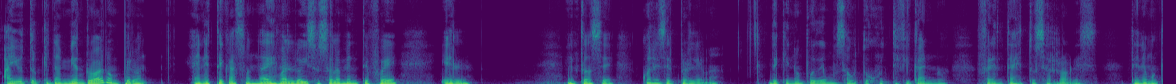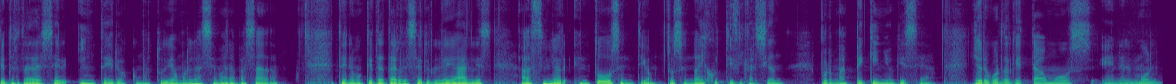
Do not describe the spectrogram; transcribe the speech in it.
Hay otros que también robaron, pero en este caso nadie más lo hizo, solamente fue él. Entonces, ¿cuál es el problema? De que no podemos autojustificarnos frente a estos errores. Tenemos que tratar de ser íntegros, como estudiamos la semana pasada. Tenemos que tratar de ser leales al Señor en todo sentido. Entonces no hay justificación, por más pequeño que sea. Yo recuerdo que estábamos en el mall,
